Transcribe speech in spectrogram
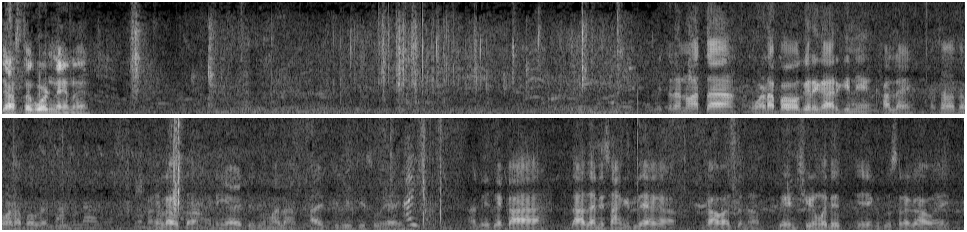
जास्त गोड नाही ना? मित्रांनो आता वडापाव वगैरे गार्गीने खालाय. कसा होता वडापाव गार्गी? चांगला होता. आणि या इथे तुम्हाला खायची बियची सोय आहे. आणि ते का दादाने सांगितलं या गा गावाचं नाव. बेंडशीळमध्येच एक दुसरं गाव आहे.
